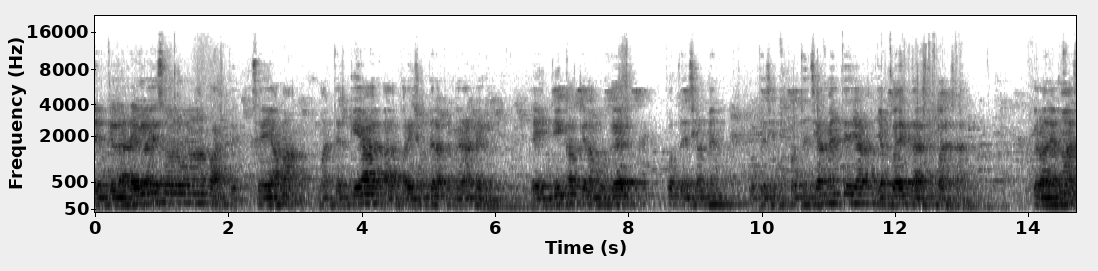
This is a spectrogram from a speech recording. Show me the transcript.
del que la regla es solo una parte. Se llama manterquía a la aparición de la primera regla e indica que la mujer potencialmente, potencialmente ya, ya puede quedarse embarazada. Pero además,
